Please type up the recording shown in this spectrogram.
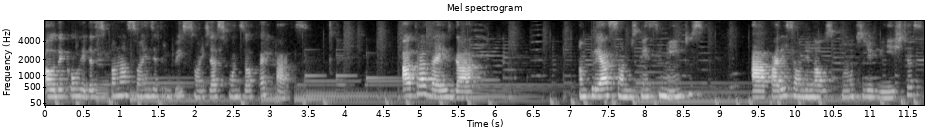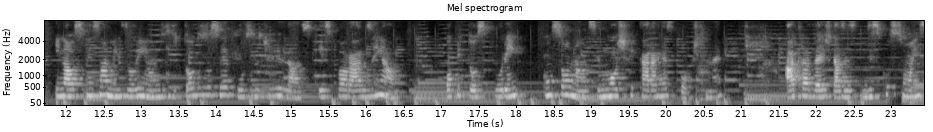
ao decorrer das explanações e atribuições das fontes ofertadas. Através da ampliação dos conhecimentos a aparição de novos pontos de vista e novos pensamentos oriundos de todos os recursos utilizados e explorados em aula. Optou-se por, em consonância, modificar a resposta, né? através das discussões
